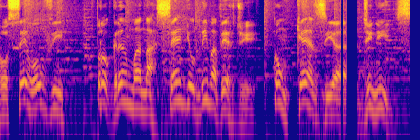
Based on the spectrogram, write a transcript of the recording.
Você ouve Programa Narcélio Lima Verde, com Késia Diniz.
